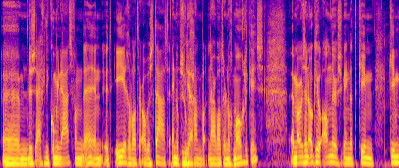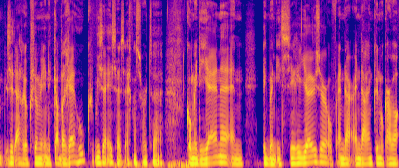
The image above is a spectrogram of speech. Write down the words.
Ehm, dus eigenlijk die combinatie van hè, en het eren wat er al bestaat en op zoek Ja. gaan naar wat er nog mogelijk is. Eh, maar we zijn ook heel anders. Ik denk dat Kim, Kim zit eigenlijk ook veel meer in de cabarethoek, wie zij is. Zij is echt een soort eh comedienne en ik ben iets serieuzer. Of, en, daar, en daarin kunnen we elkaar wel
